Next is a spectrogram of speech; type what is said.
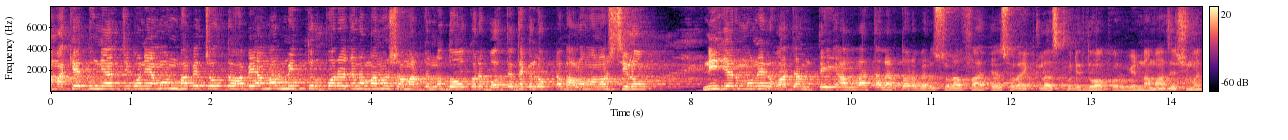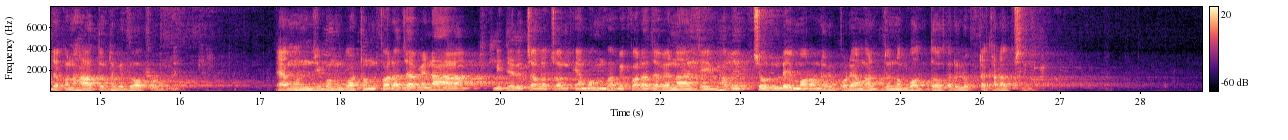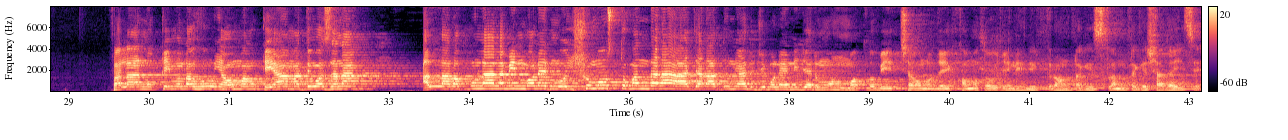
আমাকে দুনিয়ার জীবনে এমনভাবে চলতে হবে, আমার মৃত্যুর পরে যেন মানুষ আমার জন্য দোয়া করে বলতে থাকে, লোকটা ভালো মানুষ ছিল। নিজের মনের অজান্তেই আল্লাহ তালার দরবের সোরা ফাতে সোরা ক্লাস করে দোয়া করবে নামাজের সময় যখন হাত উঠাবে, দোয়া করবে এমন জীবন গঠন করা যাবে না, নিজের চলাচল এমনভাবে করা যাবে না, যেভাবে চললে মরণের পরে আমার জন্য বদ্ধ করে লোকটা খারাপ ছিল। আল্লাহ রব্বুল আলামিন বলেন, ওই সমস্ত বান্দারা যারা দুনিয়ার জীবনে নিজের মন মতলবী, ইচ্ছা অনুযায়ী ক্ষমতা অনুযায়ী নিজের গ্রহণটাকে, ইসলামটাকে সাজাইছে।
